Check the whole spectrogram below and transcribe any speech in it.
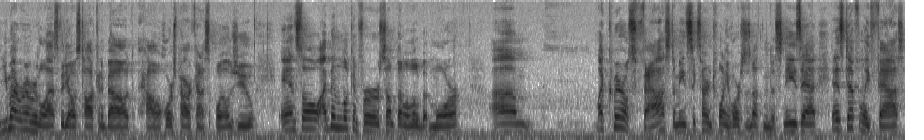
You might remember the last video I was talking about how horsepower kind of spoils you. And so I've been looking for something a little bit more. Um, my Camaro's fast. I mean, 620 horses nothing to sneeze at, and it's definitely fast.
